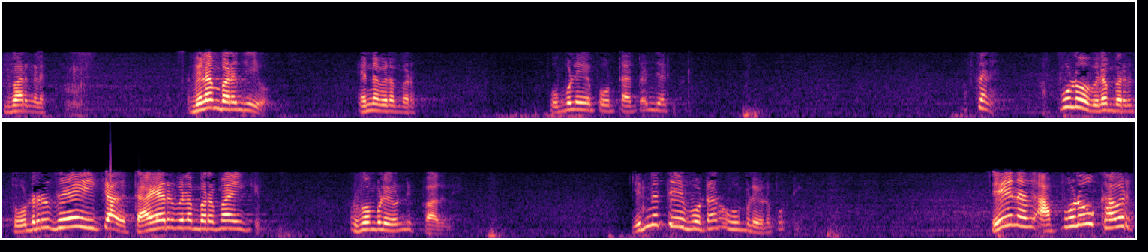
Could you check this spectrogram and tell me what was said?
இது பாருங்களேன். விளம்பரம் செய்வோம். என்ன விளம்பரம்? பொம்பளைய போட்டா தான் சரி. அப்படித்தானே? அவ்வளோ விளம்பரம் தொடர்பே ஈக்காது. டயர் விளம்பரமா ஈக்கும். ஒரு பொம்பளை ஒன்று என்னத்தையே போட்டாலும் பொம்பளையோட போட்டி ஏன் அது அவ்வளவு கவர்?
